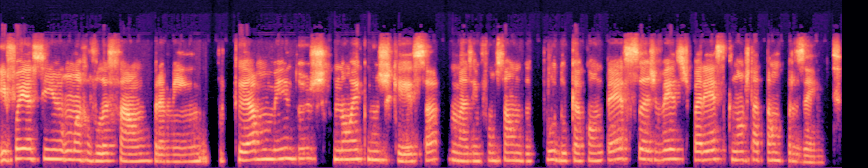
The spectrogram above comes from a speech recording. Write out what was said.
e foi assim uma revelação para mim, porque há momentos, não é que me esqueça, mas em função de tudo o que acontece, às vezes parece que não está tão presente.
